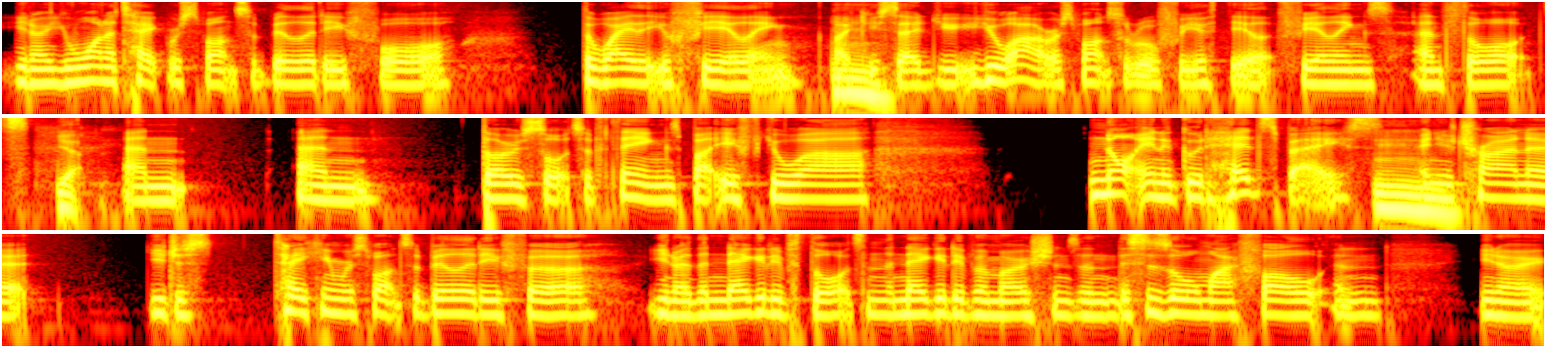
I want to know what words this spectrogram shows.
you know, you want to take responsibility for the way that you're feeling. Like you said, you you are responsible for your feelings and thoughts. Yeah. And and those sorts of things. But if you are not in a good headspace Mm. and you're trying to, you're just taking responsibility for you know the negative thoughts and the negative emotions and this is all my fault and you know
